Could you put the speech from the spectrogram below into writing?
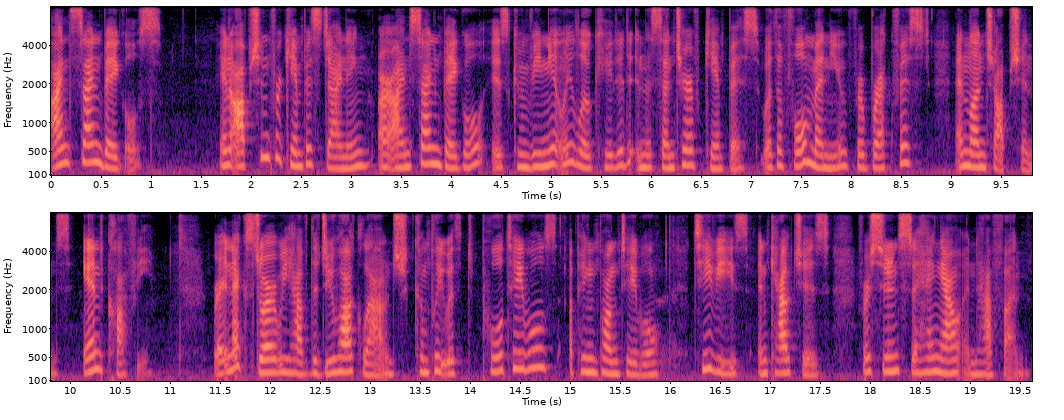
Einstein Bagels. An option for campus dining, our Einstein Bagel is conveniently located in the center of campus with a full menu for breakfast and lunch options and coffee. Right next door, we have the Duhawk Lounge, complete with pool tables, a ping pong table, TVs, and couches for students to hang out and have fun.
